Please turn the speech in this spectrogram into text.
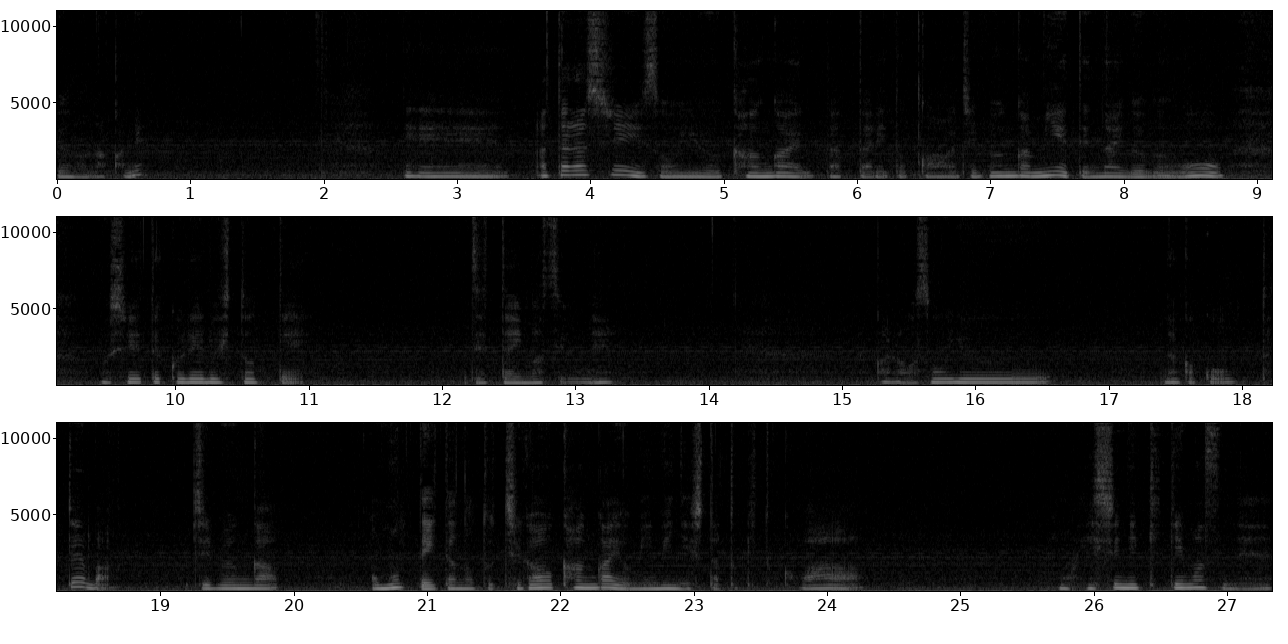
世の中ね。で新しいそういう考えだったりとか自分が見えてない部分を教えてくれる人って絶対いますよね。だからそういうなんかこう例えば自分が思っていたのと違う考えを耳にした時とはもう必死に聞きますね。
